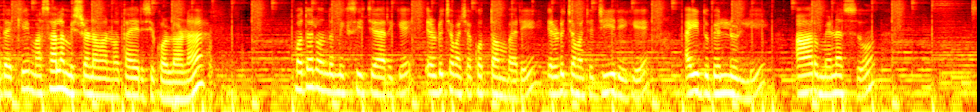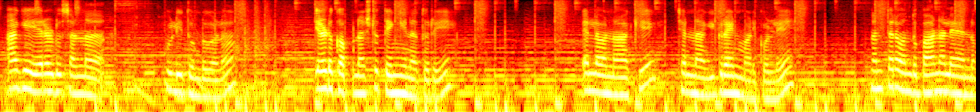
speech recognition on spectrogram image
ಇದಕ್ಕೆ ಮಸಾಲ ಮಿಶ್ರಣವನ್ನು ತಯಾರಿಸಿಕೊಳ್ಳೋಣ. ಮೊದಲು ಒಂದು ಮಿಕ್ಸಿ ಜಾರಿಗೆ ಎರಡು ಚಮಚ ಕೊತ್ತಂಬರಿ, ಎರಡು ಚಮಚ ಜೀರಿಗೆ, ಐದು ಬೆಳ್ಳುಳ್ಳಿ, ಆರು ಮೆಣಸು, ಹಾಗೆ ಎರಡು ಸಣ್ಣ ಹುಳಿ ತುಂಡುಗಳು, ಎರಡು ಕಪ್ನಷ್ಟು ತೆಂಗಿನ ತುರಿ, ಎಲ್ಲವನ್ನು ಹಾಕಿ ಚೆನ್ನಾಗಿ ಗ್ರೈಂಡ್ ಮಾಡಿಕೊಳ್ಳಿ. ನಂತರ ಒಂದು ಬಾಣಲೆಯನ್ನು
